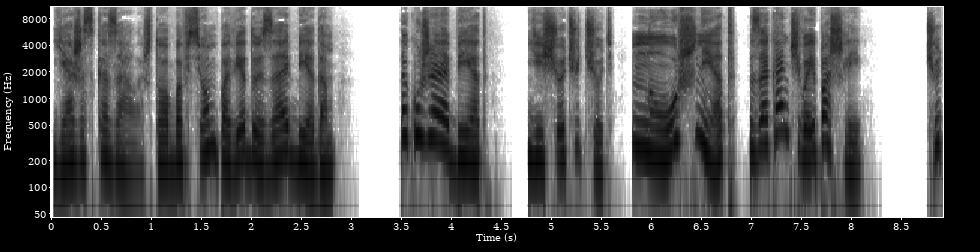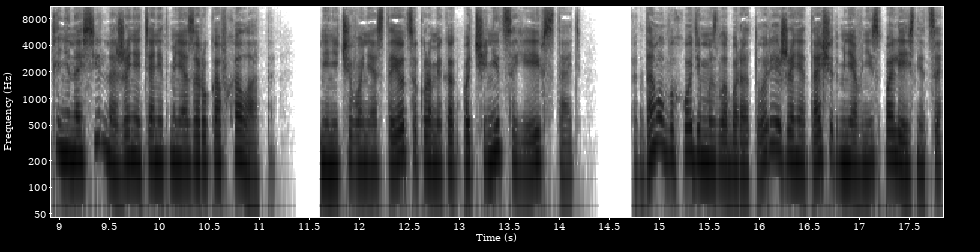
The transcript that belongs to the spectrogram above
Я же сказала, что обо всем поведаю за обедом. Так уже обед. Еще чуть-чуть. Ну уж нет. Заканчивай и пошли. Чуть ли не насильно Женя тянет меня за рукав халата. Мне ничего не остается, кроме как подчиниться ей и встать. Когда мы выходим из лаборатории, Женя тащит меня вниз по лестнице.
